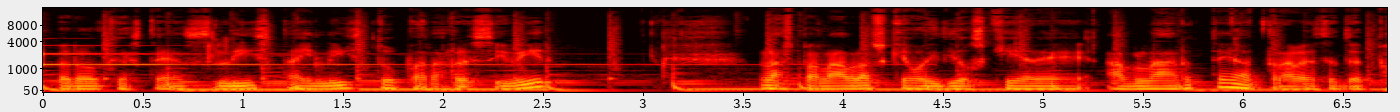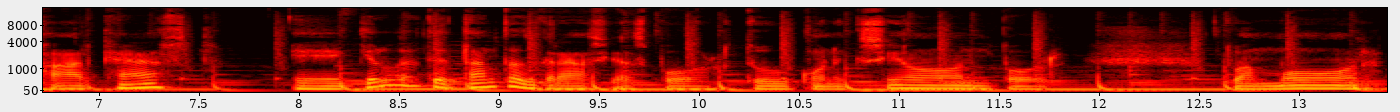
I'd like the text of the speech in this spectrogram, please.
Espero que estés lista y listo para recibir las palabras que hoy Dios quiere hablarte a través de este podcast. Eh, quiero darte tantas gracias por tu conexión, por tu amor,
